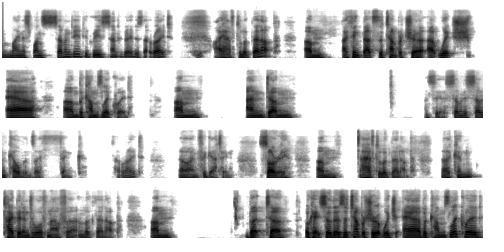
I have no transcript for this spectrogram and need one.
minus 170 degrees centigrade. Is that right? I have to look that up. Um, I think that's the temperature at which air um, becomes liquid. Um, and um, let's see, 77 kelvins, I think. Is that right? No, I'm forgetting. Sorry. Um, I have to look that up. I can type it into Wolfram Alpha and look that up. Um, but uh, okay, so there's a temperature at which air becomes liquid.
